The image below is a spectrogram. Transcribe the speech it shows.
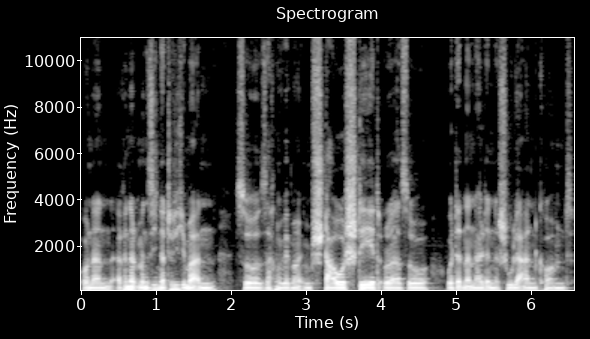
Und dann erinnert man sich natürlich immer an so Sachen, wenn man im Stau steht oder so, wo dann halt in der Schule ankommt.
